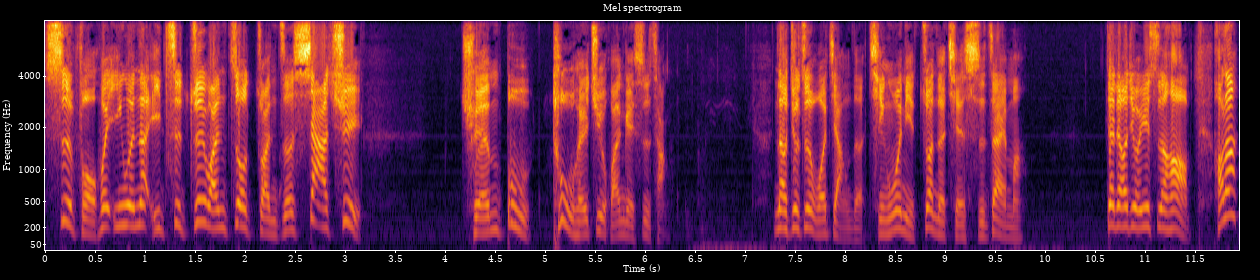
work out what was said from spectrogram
是否会因为那一次追完之后转折下去，全部吐回去还给市场？那就是我讲的，请问你赚的钱实在吗？要了解我意思哈？好了，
